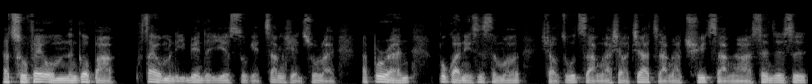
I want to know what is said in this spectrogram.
那除非我们能够把在我们里面的耶稣给彰显出来，那不然不管你是什么小组长啊、小家长啊、区长啊，甚至是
